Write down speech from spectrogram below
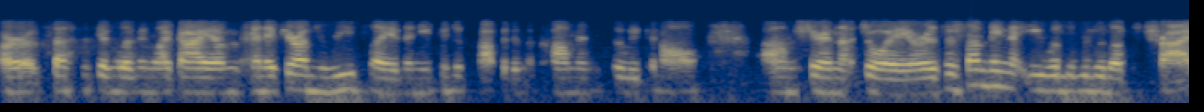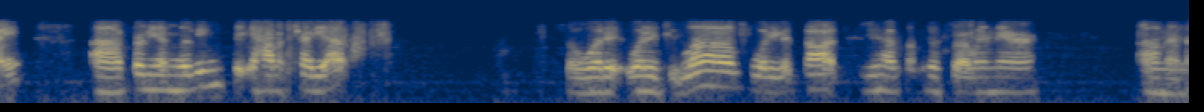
are obsessed with Young Living like I am. And if you're on the replay, then you can just pop it in the comments so we can all um, share in that joy. Or is there something that you would really love to try uh, from Young Living that you haven't tried yet? So what did, what did you love? What are your thoughts? Did you have something to throw in there? Um, and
